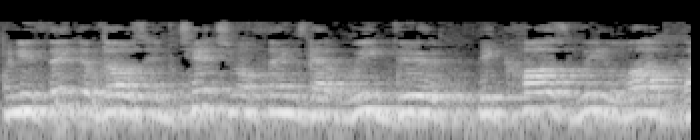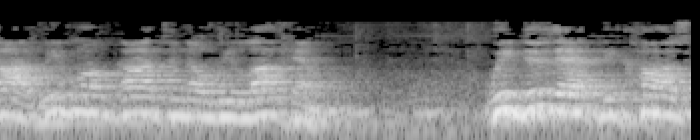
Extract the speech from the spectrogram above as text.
when you think of those intentional things that we do because we love God, we want God to know we love Him. We do that because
